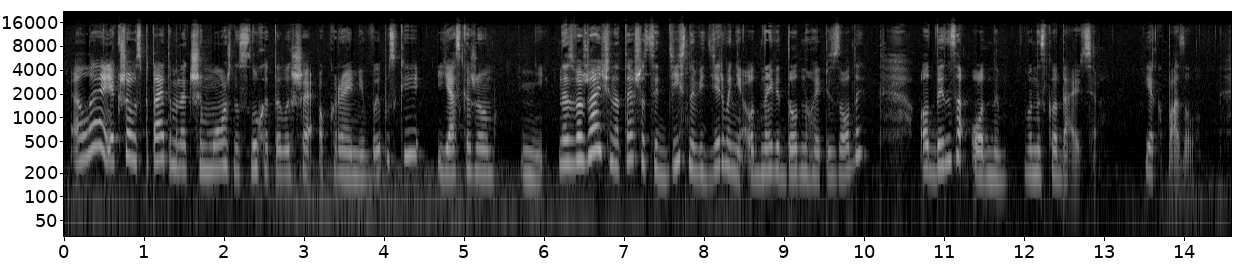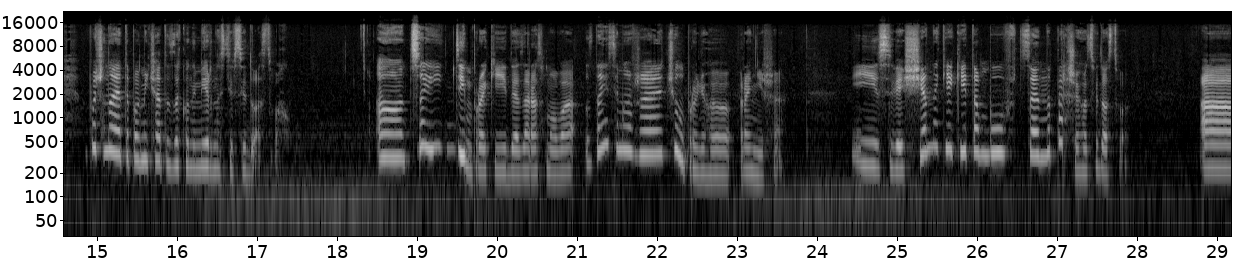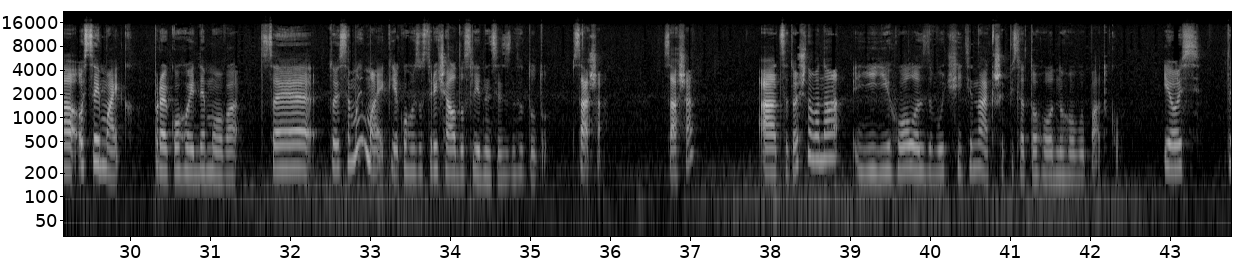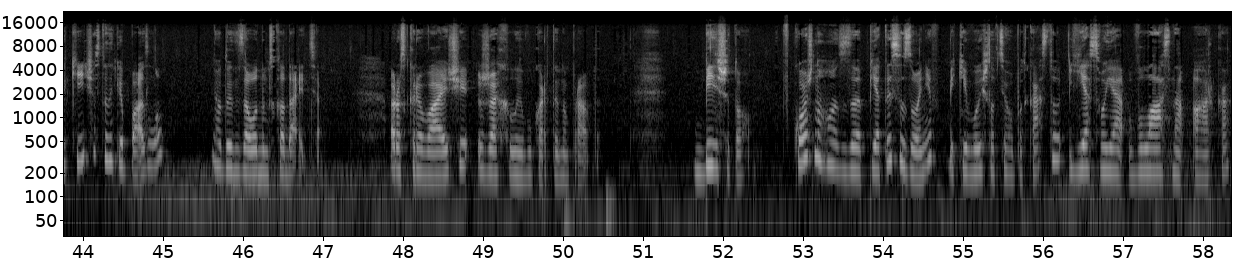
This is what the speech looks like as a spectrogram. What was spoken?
Але якщо ви спитаєте мене, чи можна слухати лише окремі випуски, я скажу вам ні. Незважаючи на те, що це дійсно відірвані одне від одного епізоди, один за одним вони складаються, як пазл. Ви починаєте помічати закономірності в свідоцтвах. А Цей дім, про який йде зараз мова, здається, ми вже чули про нього раніше. І священник, який там був, це не перше його свідоцтво. А ось цей Майк, про якого йде мова, це той самий Майк, якого зустрічала дослідниця з інституту. Саша. Саша? А це точно вона, її голос звучить інакше після того одного випадку. І ось такі частинки пазлу один за одним складаються, розкриваючи жахливу картину правди. Більше того, кожного з п'яти сезонів, які вийшли в цього подкасту, є своя власна арка,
